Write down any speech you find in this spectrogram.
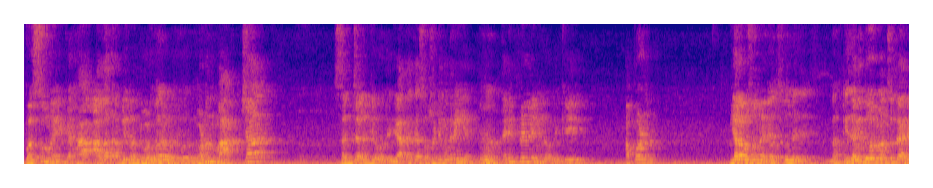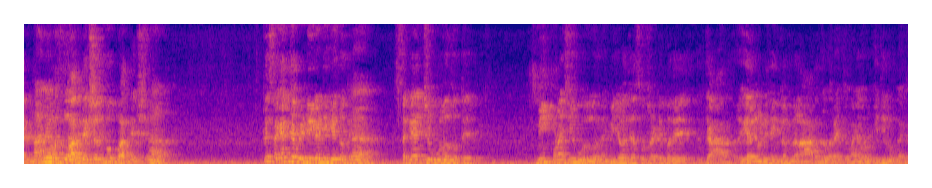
बसू नये का हा आला तर आपली बरोबर. म्हणून मागच्या संचालन जे होते जे आता त्या सोसायटीमध्ये नाही हं. आहे त्यांनी फिल्डिंग लावली की आपण याला बसून. बसून. बाकी दोन माणसं तयार. अध्यक्ष आणि तू उपाध्यक्ष. ते सगळ्यांच्या भेटीगाठी घेत होते. सगळ्यांशी बोलत होते मी कोणाशी बोललो नाही मी जेव्हा त्या सोसायटीमध्ये त्या रिअलमध्ये सांगितलं मला अर्ज भरायचे माझ्याबरोबर किती लोक आहेत.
